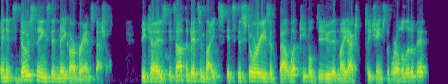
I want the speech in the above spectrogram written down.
and it's those things that make our brand special because it's not the bits and bytes, it's the stories about what people do that might actually change the world a little bit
